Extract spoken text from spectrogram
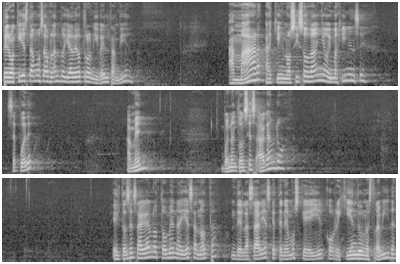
Pero aquí estamos hablando ya de otro nivel también. Amar a quien nos hizo daño, imagínense. ¿Se puede? Amén. Bueno, entonces háganlo. Entonces háganlo, tomen ahí esa nota de las áreas que tenemos que ir corrigiendo en nuestra vida.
